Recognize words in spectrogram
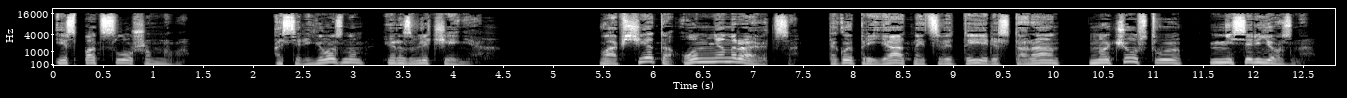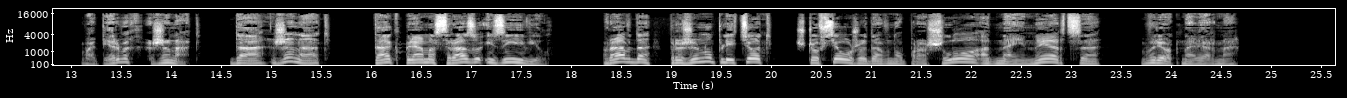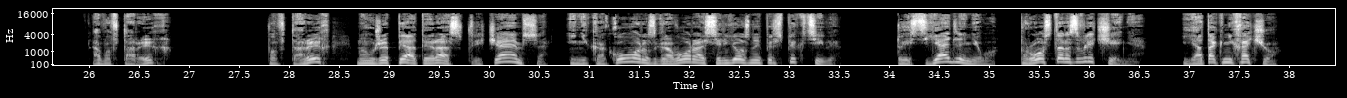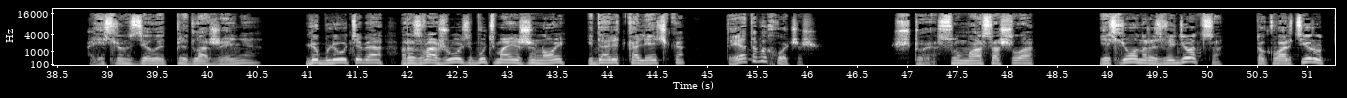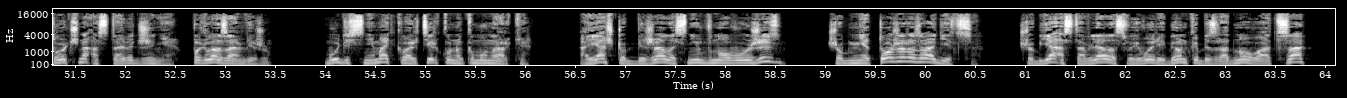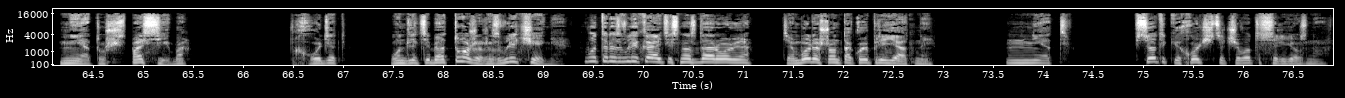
из подслушанного. О серьезном и развлечениях. Вообще-то он мне нравится. Такой приятный, цветы, ресторан, но чувствую несерьезно. Во-первых, женат. Да, женат. Так прямо сразу и заявил. Правда, про жену плетет, что все уже давно прошло, одна инерция. Врет, наверное. А во-вторых, во-вторых, мы уже пятый раз встречаемся, и никакого разговора о серьезной перспективе. То есть я для него просто развлечение. Я так не хочу. А если он сделает предложение? Люблю тебя, развожусь, будь моей женой и дарит колечко. Ты этого хочешь? Что я, с ума сошла? Если он разведется, то квартиру точно оставит жене. По глазам вижу. Будешь снимать квартирку на коммунарке. А я, чтоб бежала с ним в новую жизнь? Чтоб мне тоже разводиться? Чтоб я оставляла своего ребенка без родного отца? Нет уж, спасибо. Выходит, он для тебя тоже развлечение. Вот и развлекайтесь на здоровье. Тем более, что он такой приятный. Нет. Все-таки хочется чего-то серьезного.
